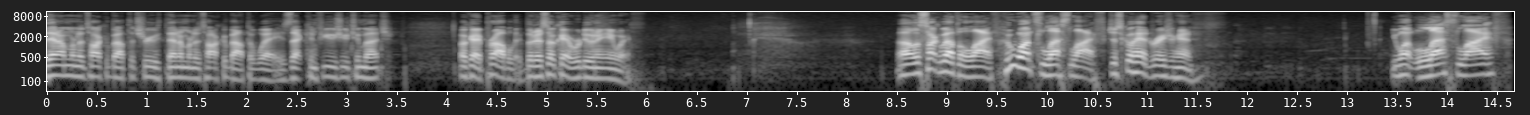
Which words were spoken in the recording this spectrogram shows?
then I'm going to talk about the truth, then I'm going to talk about the way. Does that confuse you too much? Okay, probably, but it's okay. We're doing it anyway. Uh, let's talk about the life. Who wants less life? Just go ahead, raise your hand. You want less life?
